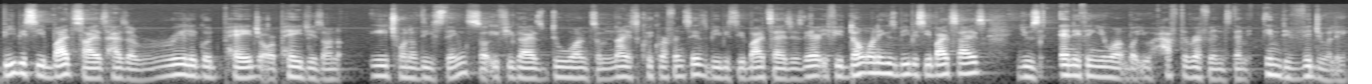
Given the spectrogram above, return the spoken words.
BBC Bitesize has a really good page or pages on each one of these things. So if you guys do want some nice quick references, BBC Bitesize is there. If you don't want to use BBC Bitesize, use anything you want, but you have to reference them individually.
